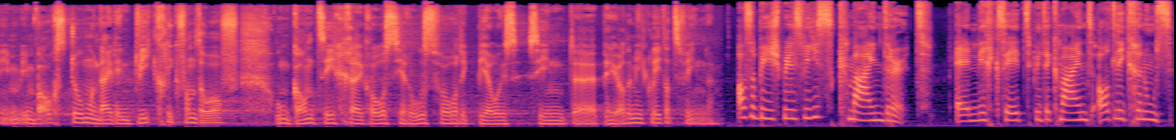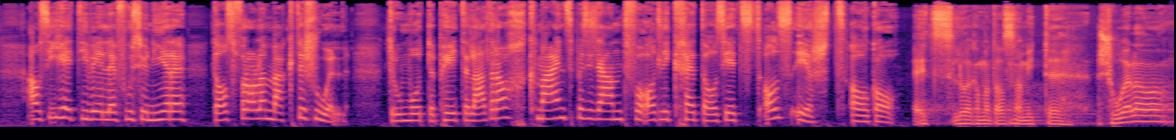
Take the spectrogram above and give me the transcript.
im, im Wachstum und auch in der Entwicklung des Dorf. Und ganz sicher eine grosse Herausforderung bei uns sind äh, Behördenmitglieder zu finden. Also beispielsweise Gemeinderäte. Ähnlich sieht es bei der Gemeinde Adliken aus. Auch sie hätte fusionieren, das vor allem wegen der Schule. Darum wollte Peter Lederach, Gemeindepräsident von Adliken, das jetzt als erstes angehen. Jetzt schauen wir das noch mit der Schule an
